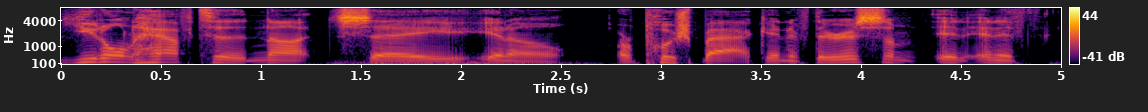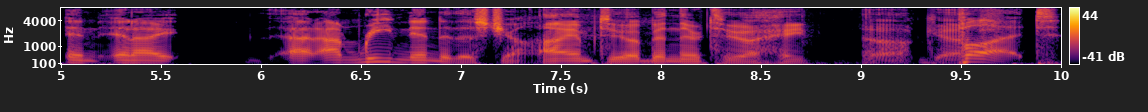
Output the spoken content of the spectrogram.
you don't have to not say you know or push back. And if there is some, and, and if and and I, I- I'm reading into this, John. I am too. I've been there too. I hate. Oh god. But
